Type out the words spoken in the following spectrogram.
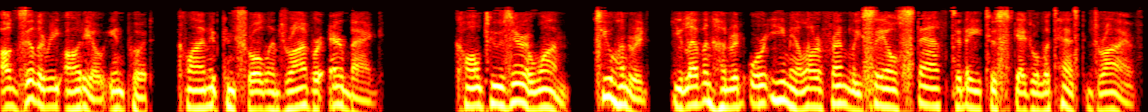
auxiliary audio input, climate control and driver airbag. Call 201-200-1100 or email our friendly sales staff today to schedule a test drive.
